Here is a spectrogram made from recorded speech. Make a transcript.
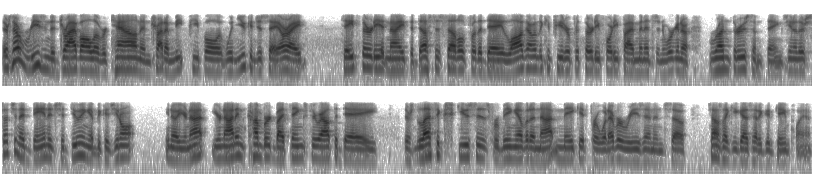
there's no reason to drive all over town and try to meet people when you can just say, all right, it's 8:30 at night. The dust is settled for the day. Log onto the computer for 30, 45 minutes, and we're going to run through some things. You know, there's such an advantage to doing it because you don't, you know, you're not you're not encumbered by things throughout the day. There's less excuses for being able to not make it for whatever reason, and so sounds like you guys had a good game plan.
